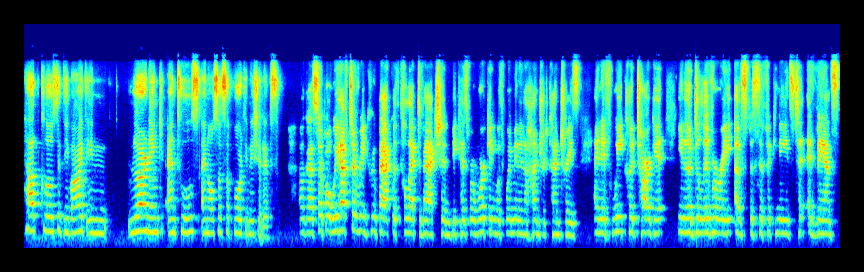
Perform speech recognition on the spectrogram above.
help close the divide in learning and tools and also support initiatives. Okay, so but we have to regroup back with collective action because we're working with women in 100 countries. And if we could target, you know, delivery of specific needs to advance,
